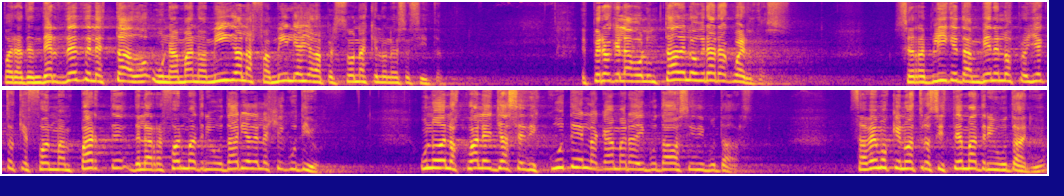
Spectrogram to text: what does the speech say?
para atender desde el Estado una mano amiga a las familias y a las personas que lo necesitan. Espero que la voluntad de lograr acuerdos se replique también en los proyectos que forman parte de la reforma tributaria del Ejecutivo, uno de los cuales ya se discute en la Cámara de Diputados y Diputadas. Sabemos que nuestro sistema tributario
